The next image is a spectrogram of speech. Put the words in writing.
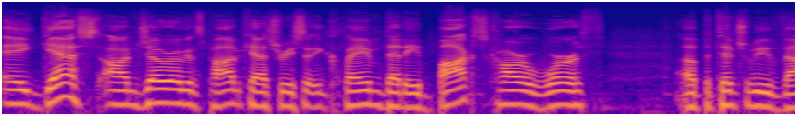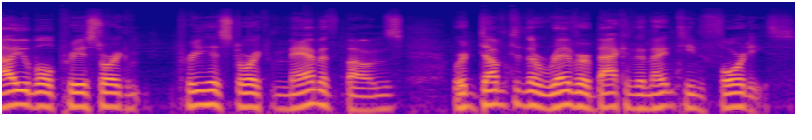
a guest on Joe Rogan's podcast recently claimed that a boxcar worth of potentially valuable prehistoric prehistoric mammoth bones were dumped in the river back in the 1940s.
